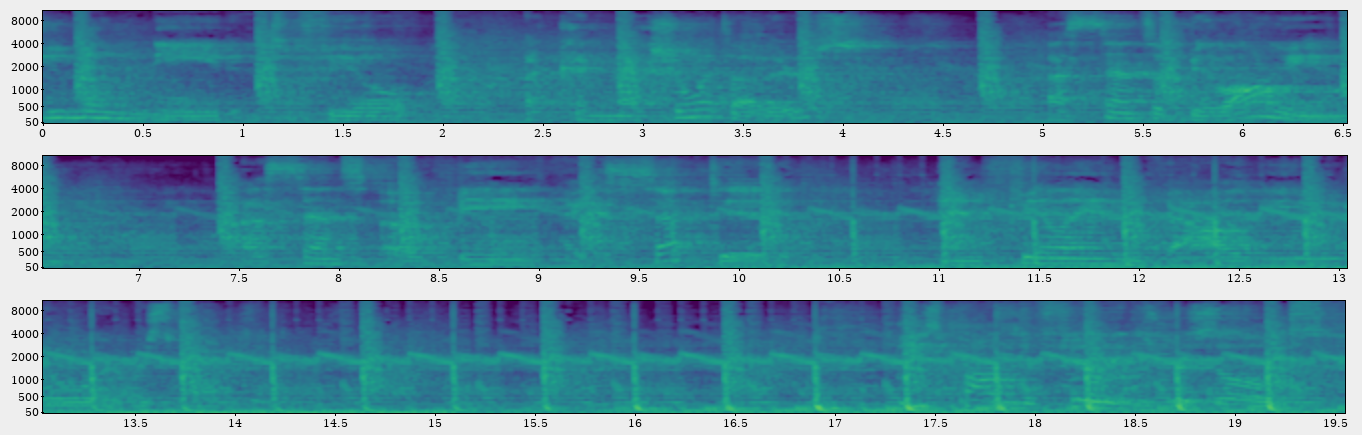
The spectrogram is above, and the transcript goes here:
human need to feel a connection with others, a sense of belonging, a sense of being accepted, and feeling valued or respected. These positive feelings result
